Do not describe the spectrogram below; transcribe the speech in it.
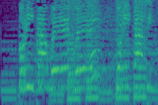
Bonita, güey, güey, bonita cintura.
